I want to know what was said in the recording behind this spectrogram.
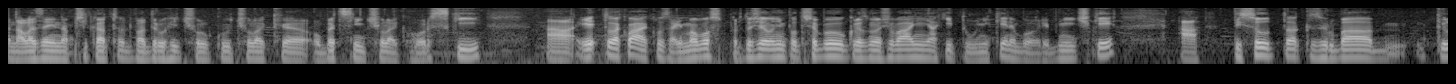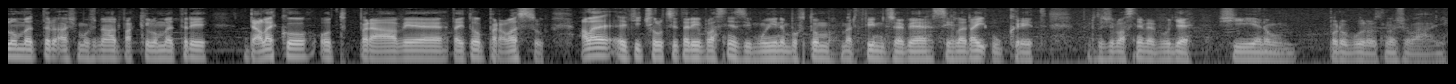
nalezeny například dva druhy čolků, čolek eh, obecný, čolek horský, a je to taková jako zajímavost, protože oni potřebují k rozmnožování nějaký tůňky nebo rybníčky a ty jsou tak zhruba kilometr až možná dva kilometry daleko od právě tady toho pralesu. Ale ti čolci tady vlastně zimují nebo v tom mrtvém dřevě si hledají úkryt, protože vlastně ve vodě žijí jenom po dobu rozmnožování.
